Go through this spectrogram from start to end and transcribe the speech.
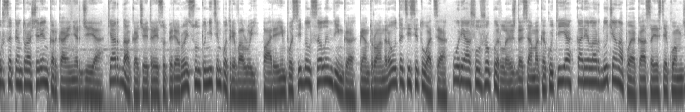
sursă pentru a-și reîncărca energia, chiar dacă cei trei supereroi sunt uniți împotriva lui. Pare imposibil să-l învingă. Pentru a înrăutăți situația, uriașul jopârlă își dă seama că cutia care l-ar duce înapoi acasă este cu MJ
